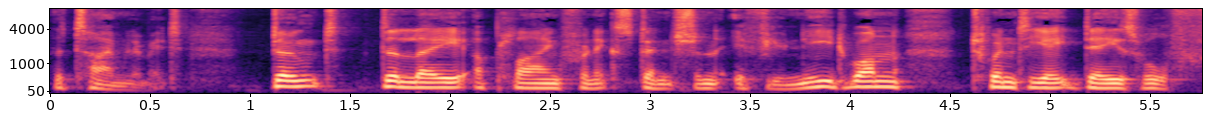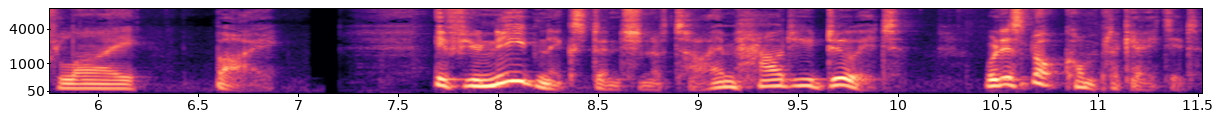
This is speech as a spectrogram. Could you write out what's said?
the time limit. Don't delay applying for an extension if you need one. 28 days will fly by. If you need an extension of time, how do you do it? Well, it's not complicated.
